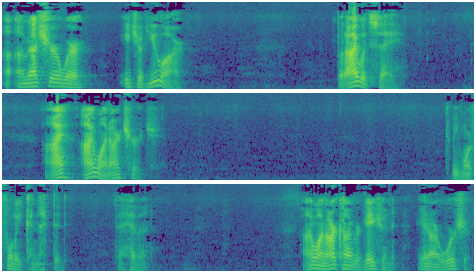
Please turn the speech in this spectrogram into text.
I'm not sure where each of you are, but I would say, I, I want our church to be more fully connected to heaven. I want our congregation in our worship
